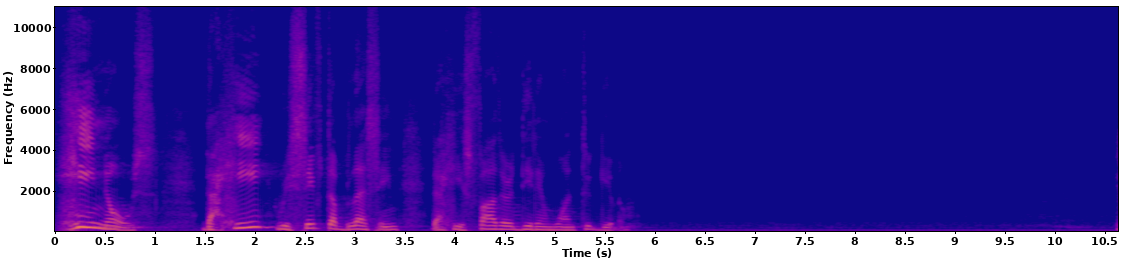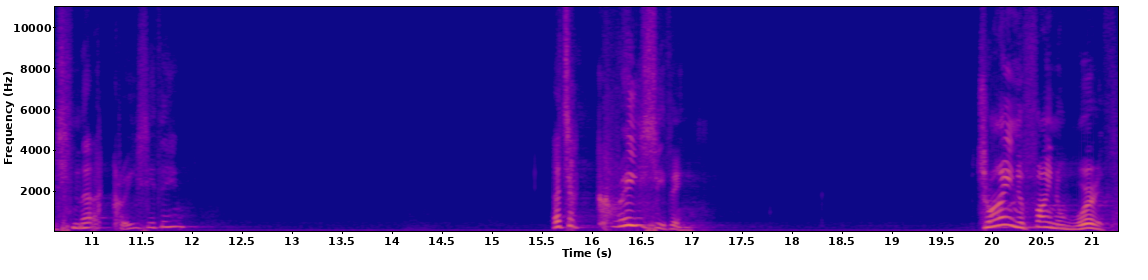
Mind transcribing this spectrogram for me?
he knows that he received a blessing that his father didn't want to give him. Isn't that a crazy thing? That's a crazy thing. Trying to find worth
